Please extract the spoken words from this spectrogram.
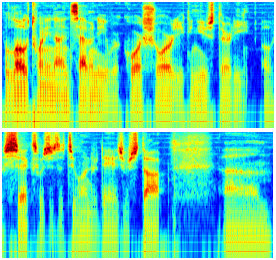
below 2970, we're core short. You can use 3006, which is a 200 day as your stop. Um,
